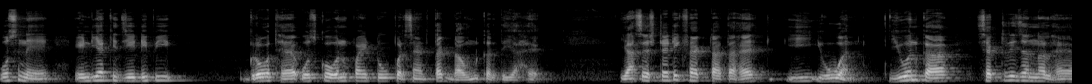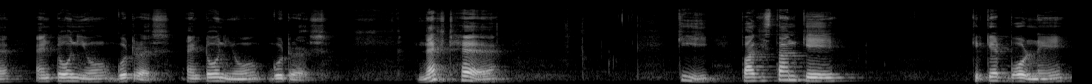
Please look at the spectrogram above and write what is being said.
उसने इंडिया की जीडीपी ग्रोथ है, उसको 1.2 परसेंट तक डाउन कर दिया है। यहाँ से स्टैटिक फैक्ट आता है कि यूएन यूएन का सेक्रेटरी जनरल है Antonio Guterres Antonio Guterres next है कि पाकिस्तान के क्रिकेट बोर्ड ने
